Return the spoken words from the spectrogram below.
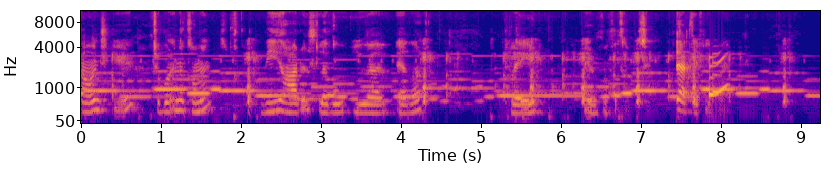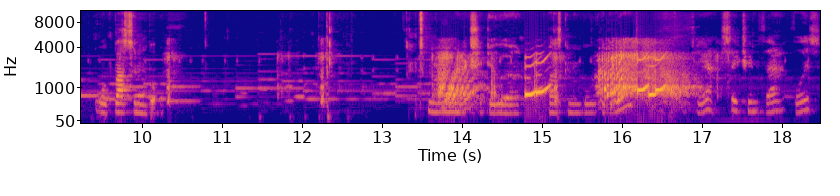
I want you to put in the comments the hardest level you have ever played in Funky Karts. That's if you play. Or Button Ball. Tomorrow I might actually do a basketball video. So yeah, stay tuned for that, boys.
